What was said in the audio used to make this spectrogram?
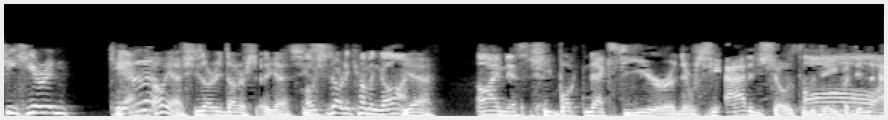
she here in Canada? Oh yeah, she's already done her. Sh- yeah, she's, Oh, she's already come and gone. yeah. Oh, I missed She it. booked next year, and there was, she added shows to the date, but didn't Oh, I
